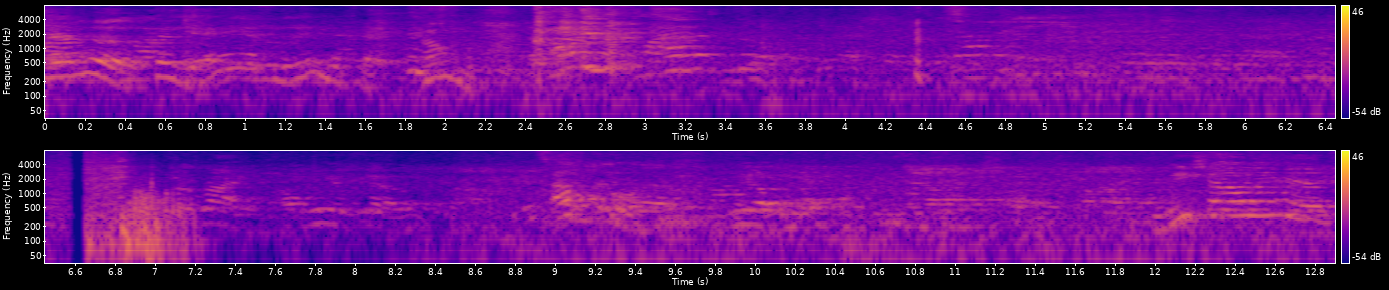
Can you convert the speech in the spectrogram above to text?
Girl, look, cause your ass is in the face. Oh, cool. We sure is.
